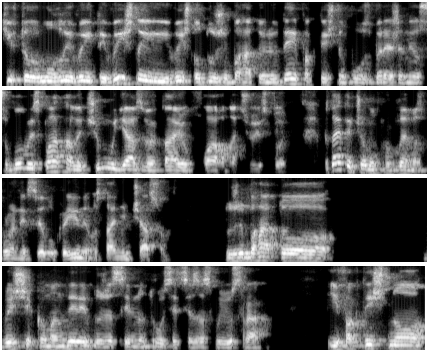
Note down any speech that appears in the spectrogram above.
ті, хто могли вийти, вийшли. І вийшло дуже багато людей. Фактично був збережений особовий склад. Але чому я звертаю увагу на цю історію? Ви знаєте, в чому проблема збройних сил України останнім часом? Дуже багато вищих командирів дуже сильно трусяться за свою сраку. І фактично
